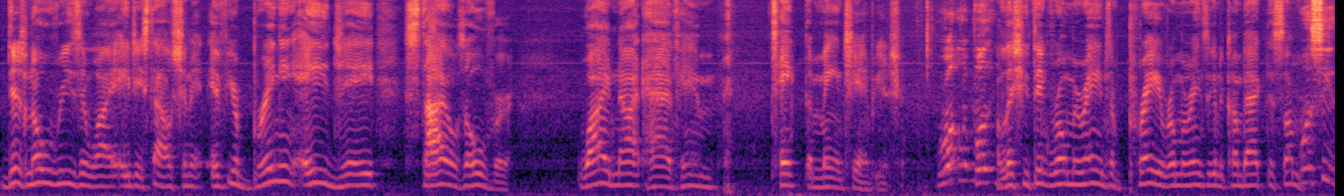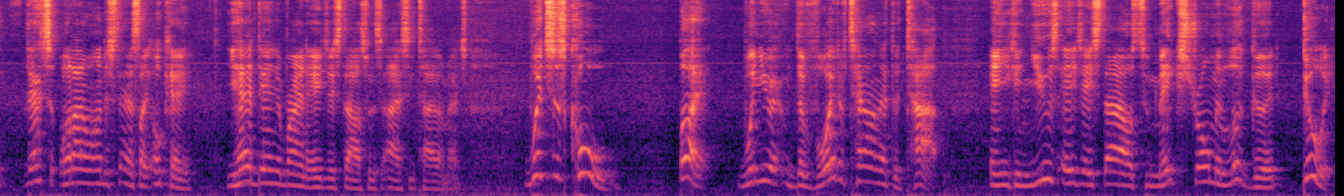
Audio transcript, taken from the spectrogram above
there's no reason why AJ Styles shouldn't. If you're bringing AJ Styles over, why not have him take the main championship? well, well, Unless you think Roman Reigns and pray Roman Reigns is going to come back this summer. Well, see, that's what I don't understand. It's like, okay, you had Daniel Bryan and AJ Styles for this IC title match, which is cool. But when you're devoid of talent at the top and you can use AJ Styles to make Strowman look good, do it.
